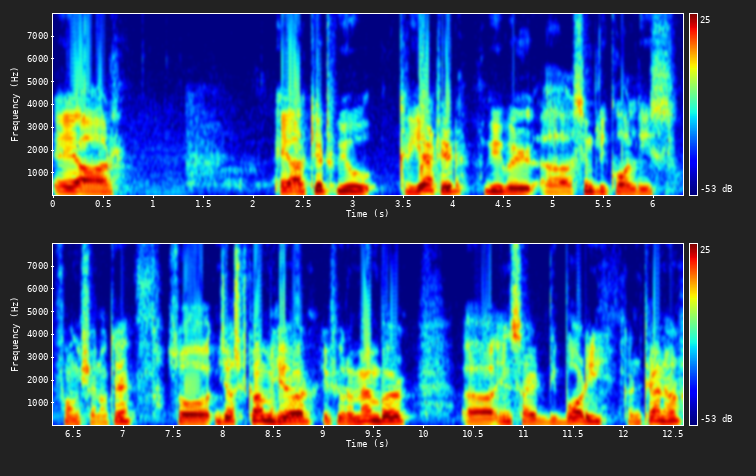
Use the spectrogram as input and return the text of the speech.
AR ARKit view created we will uh, simply call this function okay? So just come here if you remember uh, inside the body container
